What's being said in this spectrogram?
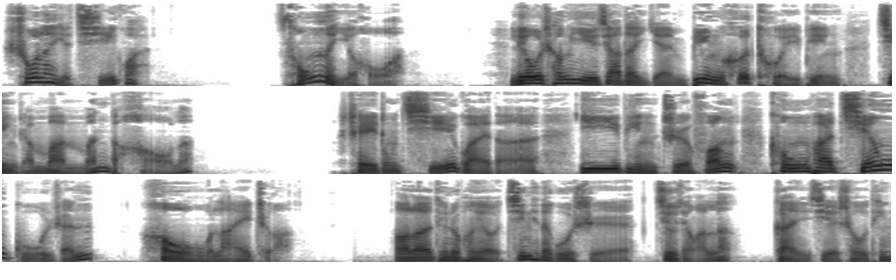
说来也奇怪。从那以后啊，柳成一家的眼病和腿病竟然慢慢的好了。这种奇怪的医病之方，恐怕前无古人后无来者。好了，听众朋友，今天的故事就讲完了，感谢收听。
